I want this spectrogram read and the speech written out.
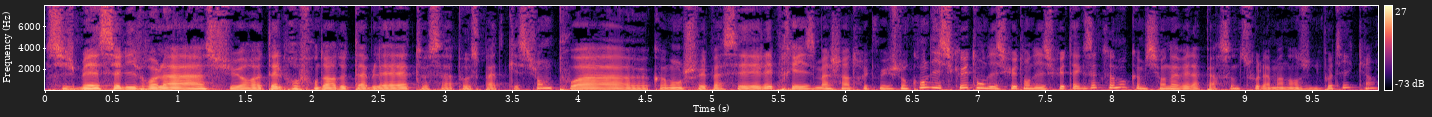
si je mets ces livres-là sur telle profondeur de tablette, ça pose pas de question de poids, comment je fais passer les prises, machin, truc, muche. Donc on discute, on discute, on discute exactement comme si on avait la personne sous la main dans une boutique. Hein.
